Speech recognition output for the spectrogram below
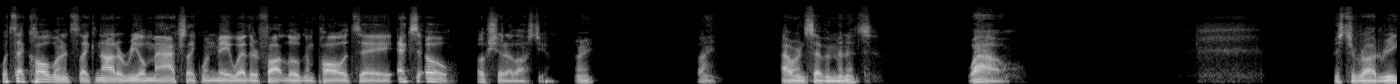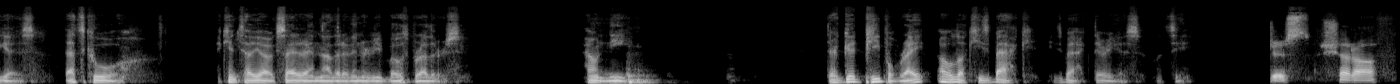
what's that called when it's like not a real match? Like when Mayweather fought Logan Paul, it's a X. Oh, oh shit, I lost you. All right, fine. Hour and seven minutes. Wow, Mr. Rodriguez, that's cool. I can't tell you how excited I am now that I've interviewed both brothers. How neat. They're good people, right? Oh, look, he's back. He's back. There he is. Let's see. Just shut off.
